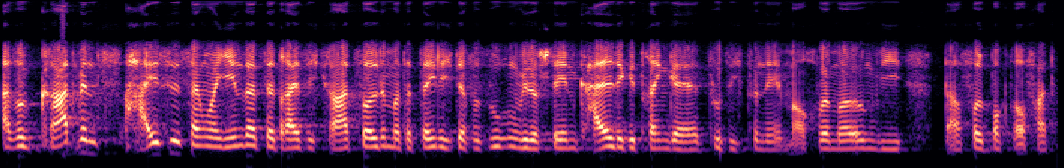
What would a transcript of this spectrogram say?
Also gerade wenn es heiß ist, sagen wir jenseits der 30 Grad, sollte man tatsächlich der Versuchung widerstehen, kalte Getränke zu sich zu nehmen, auch wenn man irgendwie da voll Bock drauf hat.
